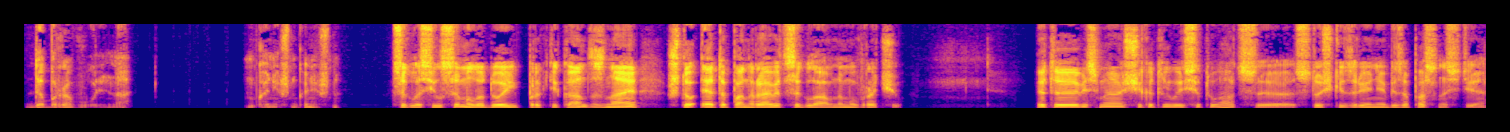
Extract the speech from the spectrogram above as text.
«добровольно». Ну, конечно, конечно. Согласился молодой практикант, зная, что это понравится главному врачу. Это весьма щекотливая ситуация с точки зрения безопасности,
